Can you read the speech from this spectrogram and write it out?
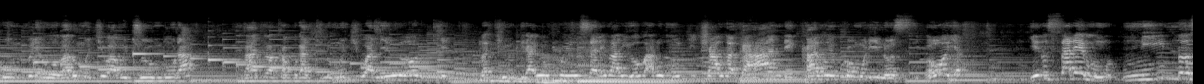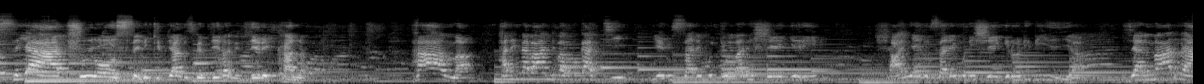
kumbure woba ari umuji wa bujumbura. Kandi bakavuga ati ni umuji wa new york. Bakiyumvira yuko yerusalemu ariyo ari umuji canke agahande kamwe ko muri ino si. Oya! Yerusalemu ni ino si yacu yose. Niko ibyanditswe byera bivyerekana hama hari n'abandi bavuga ati yerusalemu ryoba iri canke yerusalemu ni ishengero ririya. Yamara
